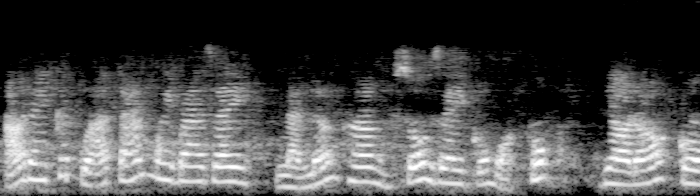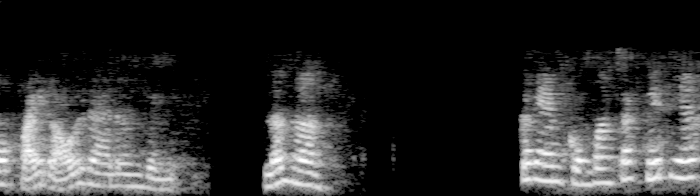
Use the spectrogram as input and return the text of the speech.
Ở đây kết quả 83 giây là lớn hơn số giây của 1 phút. Do đó cô phải đổi ra đơn vị lớn hơn. Các em cùng quan sát tiếp nhé.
